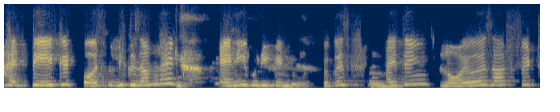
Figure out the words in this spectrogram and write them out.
I take it personally because I'm like anybody can do it because mm-hmm. I think lawyers are fit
